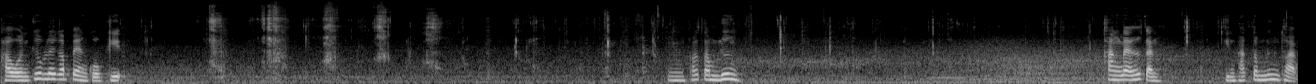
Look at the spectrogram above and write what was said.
เขากันกึบเลยกับแป้งโกกิอืม พักตำลึงครั้งแรกคือกัน กินพักตำลึงถอด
